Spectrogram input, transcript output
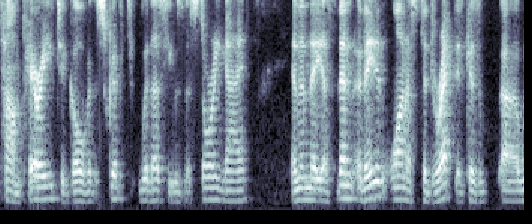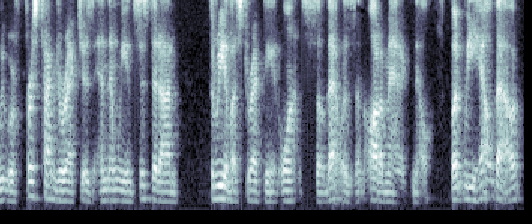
Tom Perry to go over the script with us. He was the story guy, and then they then they didn't want us to direct it because uh, we were first time directors, and then we insisted on three of us directing at once. So that was an automatic no. But we held out,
